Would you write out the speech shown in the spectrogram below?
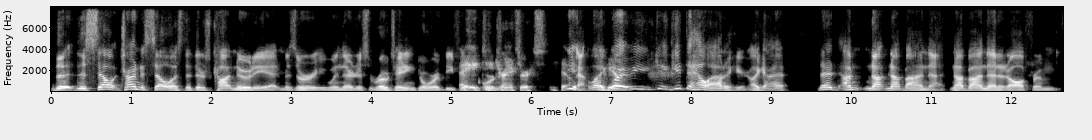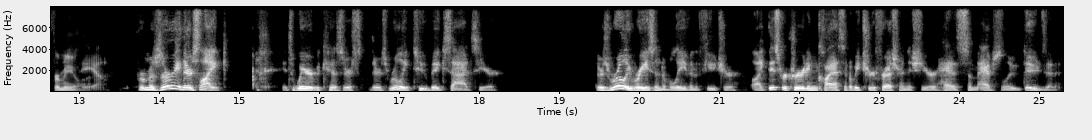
the the sell trying to sell us that there's continuity at Missouri when they're just rotating door of defense. 18 transfers. Yeah, like Yeah. You get, get the hell out of here. Like I that I'm not not buying that. Not buying that at all from from Eli. Yeah. For Missouri, there's like it's weird because there's there's really two big sides here. There's really reason to believe in the future. Like this recruiting class that'll be true freshman this year has some absolute dudes in it.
